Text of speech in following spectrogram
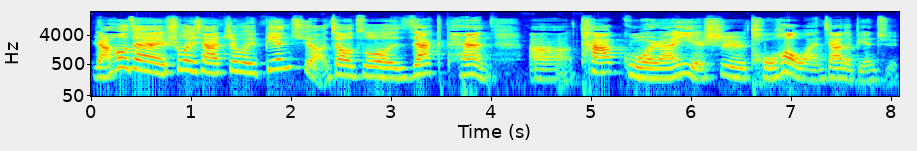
然后再说一下这位编剧啊，叫做 Zach Penn 啊，他果然也是头号玩家的编剧，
